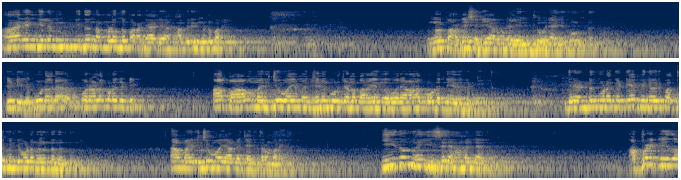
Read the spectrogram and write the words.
ആരെങ്കിലും ഇത് നമ്മളൊന്ന് പറഞ്ഞാൽ അവരിങ്ങോട്ട് പറയും. നിങ്ങൾ പറഞ്ഞ് ശരിയാകട്ടെ എനിക്ക് ഒരു അനുഭവമുണ്ട്. കിട്ടിയില്ല. കൂടെ ഒരാൾ ഒരാളെ കൂടെ കിട്ടി. ആ പാവം മരിച്ചുപോയ മനുഷ്യനെ കുറിച്ചാണ് പറയുന്നത്. ഒരാളെ കൂടെ എന്ത് ചെയ്ത് കിട്ടി? ഇത് രണ്ടും കൂടെ കിട്ടിയാൽ പിന്നെ ഒരു പത്ത് മിനിറ്റ് കൂടെ നീണ്ടു നിൽക്കും. ആ മരിച്ചുപോയ ആളുടെ ചരിത്രം പറയാൻ ഇതൊന്നും ഇസ്ലാമല്ലായിരുന്നു അപ്പോഴേക്ക് ഇതോ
